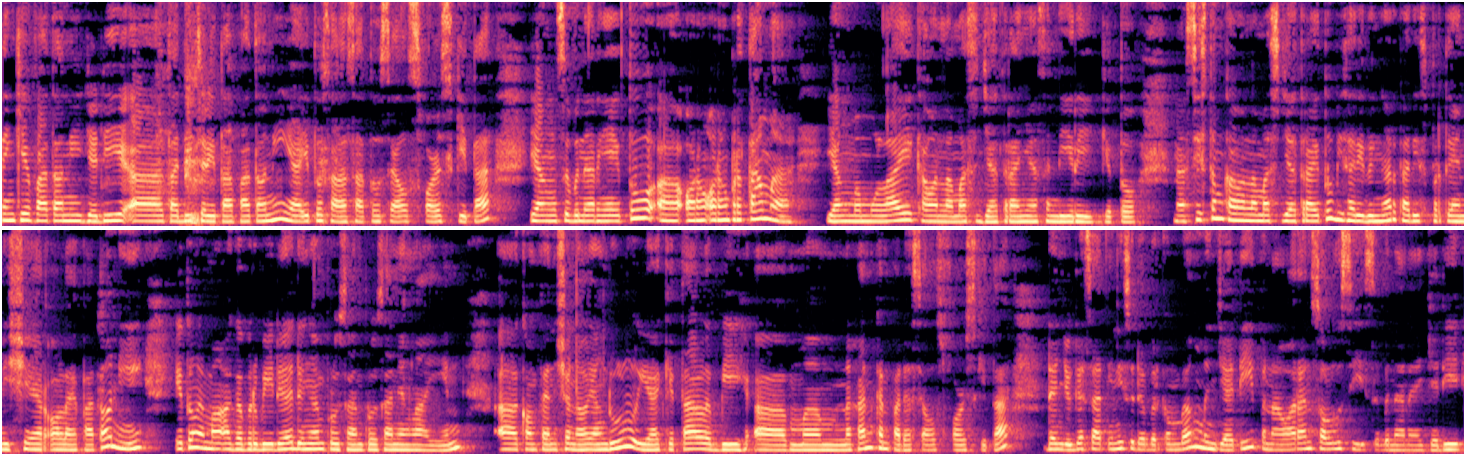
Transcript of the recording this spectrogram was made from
Thank you Pak Tony. Jadi uh, tadi cerita Pak Tony ya itu salah satu Salesforce kita yang sebenarnya itu uh, orang-orang pertama yang memulai kawan lama sejahteranya sendiri gitu. Nah, sistem kawan lama sejahtera itu bisa didengar tadi seperti yang di-share oleh Pak Tony, itu memang agak berbeda dengan perusahaan-perusahaan yang lain. Uh, konvensional yang dulu ya, kita lebih uh, menekankan pada Salesforce kita dan juga saat ini sudah berkembang menjadi penawaran solusi sebenarnya. Jadi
